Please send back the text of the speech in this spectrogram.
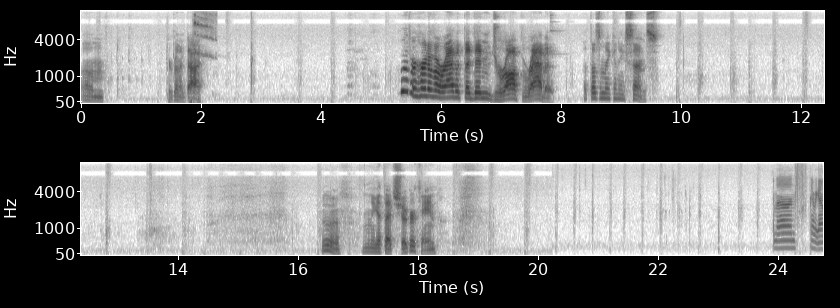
Um, you're gonna die. Who ever heard of a rabbit that didn't drop rabbit? That doesn't make any sense. Ooh, I'm gonna get that sugar cane. There we go.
